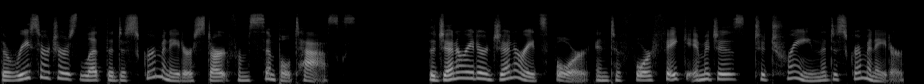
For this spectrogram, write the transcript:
the researchers let the discriminator start from simple tasks. The generator generates four into four fake images to train the discriminator.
